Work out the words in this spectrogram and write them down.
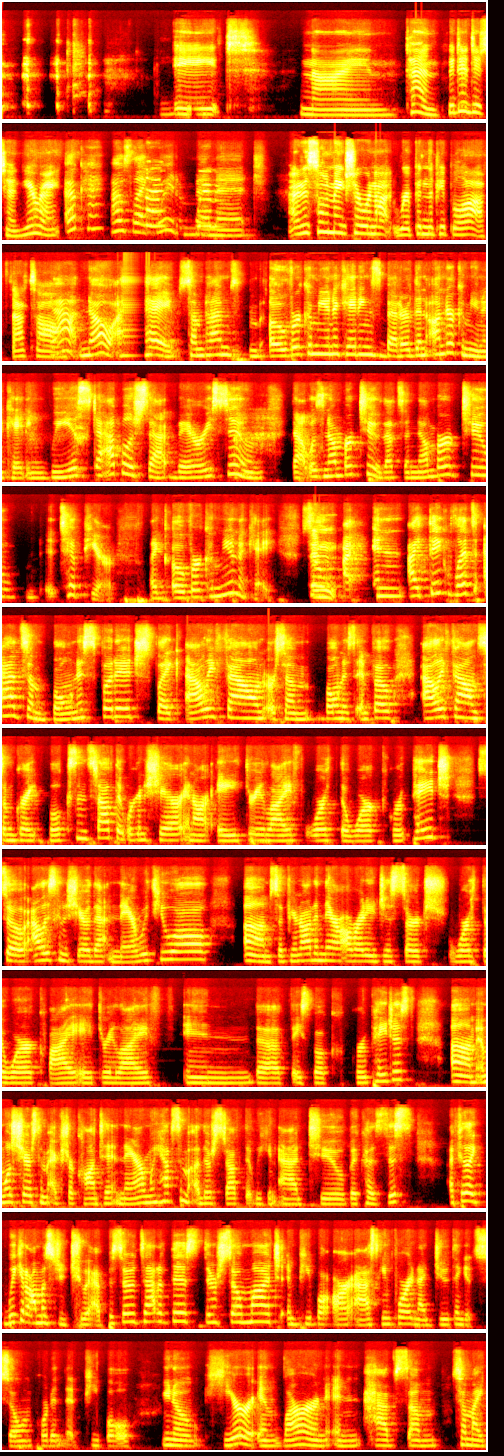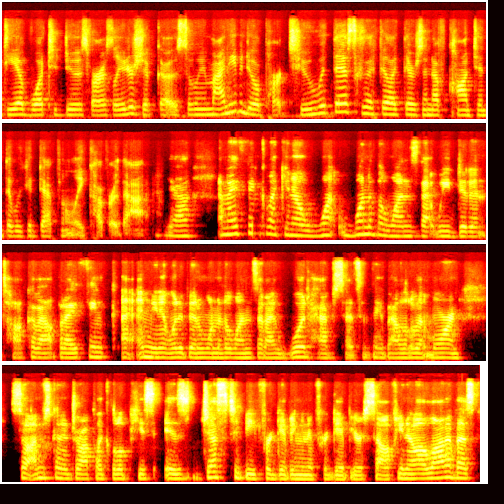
eight, nine, ten. We did do ten. You're right. Okay. I was like, wait a minute. I just want to make sure we're not ripping the people off. That's all. Yeah, no. I, hey, sometimes over communicating is better than under communicating. We established that very soon. That was number two. That's a number two tip here. Like over communicate. So, And- I, and I think let's add some bonus footage. Like Allie found, or some bonus info. Allie found some great books and stuff that we're going to share in our A3 Life Worth the Work group page. So Allie's going to share that in there with you all. Um, so if you're not in there already, just search Worth the Work by A3 Life in the Facebook group pages. Um, and we'll share some extra content in there. And we have some other stuff that we can add too, because this, I feel like we could almost do two episodes out of this. There's so much, and people are asking for it. And I do think it's so important that people you know hear and learn and have some some idea of what to do as far as leadership goes so we might even do a part two with this because i feel like there's enough content that we could definitely cover that Yeah. And I think like, you know, one one of the ones that we didn't talk about, but I think I mean it would have been one of the ones that I would have said something about a little bit more. And so I'm just going to drop like a little piece is just to be forgiving and to forgive yourself. You know, a lot of us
